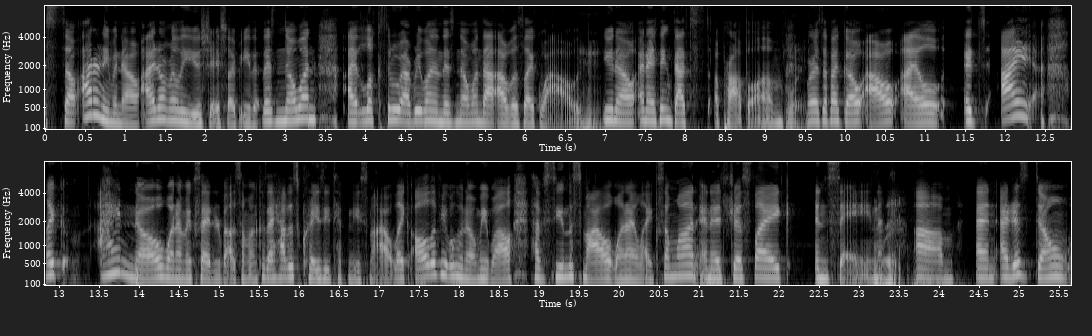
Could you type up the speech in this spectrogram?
so I don't even know. I don't really use JSwipe either. There's no one. I look through everyone, and there's no one that I was like, wow, you know. And I think that's a problem. Mm-hmm. Right. Whereas if I go out, I'll. It's I like. I know when I'm excited about someone because I have this crazy Tiffany smile. Like all the people who know me well have seen the smile when I like someone, and it's just like insane. Right. Um, and I just don't.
